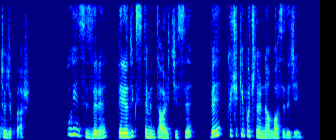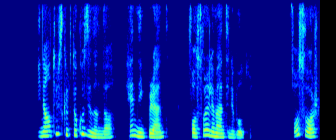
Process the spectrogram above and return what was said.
Çocuklar. Bugün sizlere periyodik sistemin tarihçesi ve küçük ipuçlarından bahsedeceğim. 1649 yılında Henning Brand fosfor elementini buldu. Fosfor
